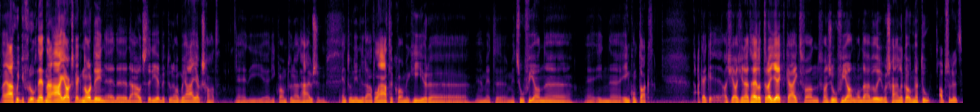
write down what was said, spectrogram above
Nou ja, goed, je vroeg net naar Ajax. Kijk, Nordin, hè, de, de oudste, die heb ik toen ook bij Ajax gehad die, eh, die kwam toen uit Huizen. En toen inderdaad later kwam ik hier uh, met, uh, met Soufian in, in contact. Ja, kijk, als je, als je naar het hele traject kijkt van, van Soufian, want daar wil je waarschijnlijk ook naartoe. Absoluut.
